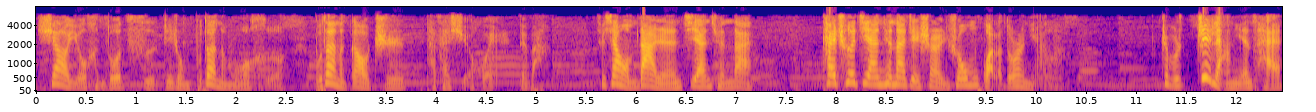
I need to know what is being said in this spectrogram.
需要有很多次这种不断的磨合、不断的告知，他才学会，对吧？就像我们大人系安全带，开车系安全带这事儿，你说我们管了多少年了？这不是这两年才，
